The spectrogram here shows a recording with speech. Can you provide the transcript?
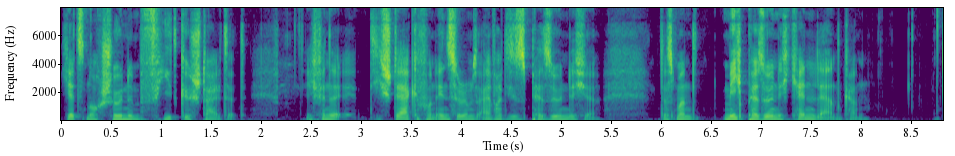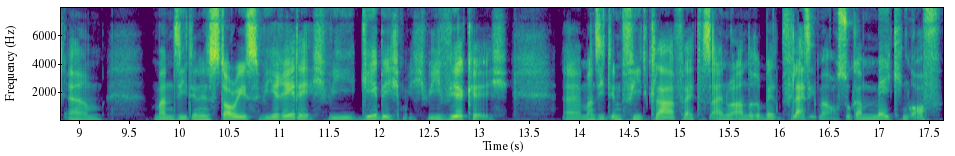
jetzt noch schön im Feed gestaltet. Ich finde, die Stärke von Instagram ist einfach dieses Persönliche, dass man mich persönlich kennenlernen kann. Ähm, man sieht in den Stories, wie rede ich, wie gebe ich mich, wie wirke ich. Äh, man sieht im Feed, klar, vielleicht das ein oder andere Bild. Vielleicht sieht man auch sogar Making-of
